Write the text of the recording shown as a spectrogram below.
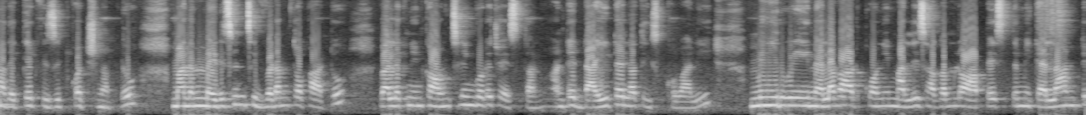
నా దగ్గరికి విజిట్కి వచ్చినప్పుడు మనం మెడిసిన్స్ ఇవ్వడంతో పాటు వాళ్ళకి నేను కౌన్సిలింగ్ కూడా చేస్తాను. అంటే డైట్ ఎలా తీసుకోవాలి? మీరు ఈ నెల వాడుకొని మళ్ళీ సగంలో ఆపేస్తే మీకు ఎలాంటి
